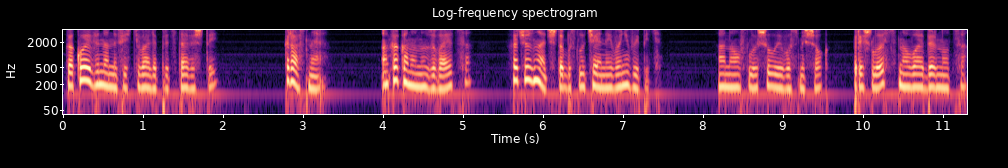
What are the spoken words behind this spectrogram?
«Какое вино на фестивале представишь ты?» «Красное». «А как оно называется?» «Хочу знать, чтобы случайно его не выпить». Она услышала его смешок. Пришлось снова обернуться.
